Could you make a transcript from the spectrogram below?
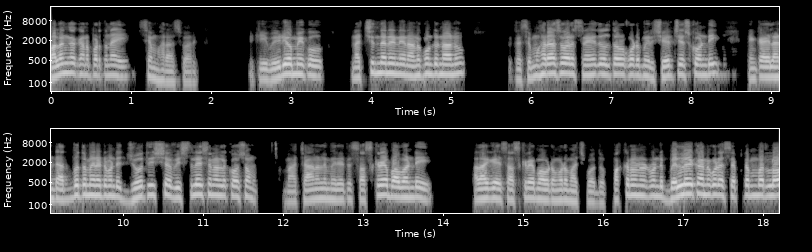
బలంగా కనపడుతున్నాయి సింహరాశి వారికి. మీకు ఈ వీడియో మీకు నచ్చిందని నేను అనుకుంటున్నాను. ఇక సింహరాశి వారి స్నేహితులతో కూడా మీరు షేర్ చేసుకోండి. ఇంకా ఇలాంటి అద్భుతమైనటువంటి జ్యోతిష్య విశ్లేషణల కోసం మా ఛానల్ని మీరైతే సబ్స్క్రైబ్ అవ్వండి. అలాగే సబ్స్క్రైబ్ అవ్వడం కూడా మర్చిపోద్దు పక్కన ఉన్నటువంటి బెల్ ఐకాన్ కూడా సెప్టెంబర్‌లో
